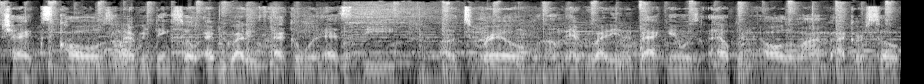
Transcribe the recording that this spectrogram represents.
checks, calls, and everything. So everybody was echoing SD, uh, Terrell, um, everybody in the back end was helping all the linebackers. So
